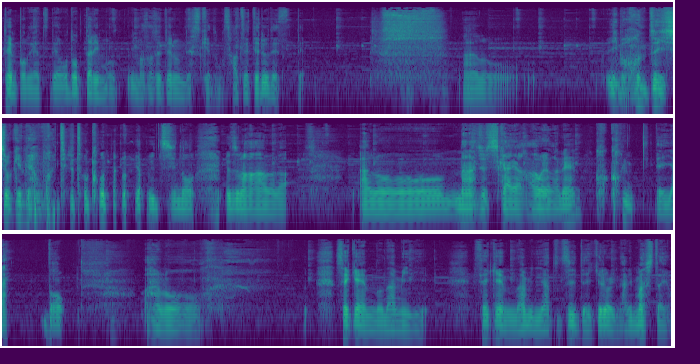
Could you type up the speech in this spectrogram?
テンポのやつで踊ったりも今させてるんですけどもさせてるですって。あの今ほんと一生懸命覚えてるとこなのようちのうちの母親が。あのー、70近い母親がねここに来てやっとあのー、世間の波に世間の波にやっとついていけるようになりましたよ。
